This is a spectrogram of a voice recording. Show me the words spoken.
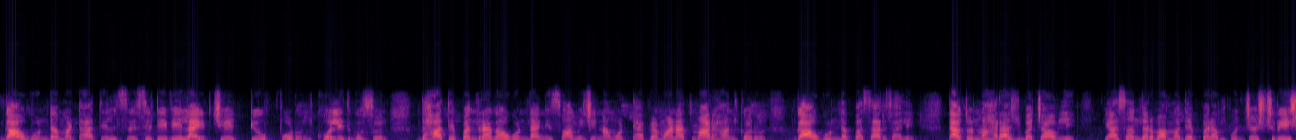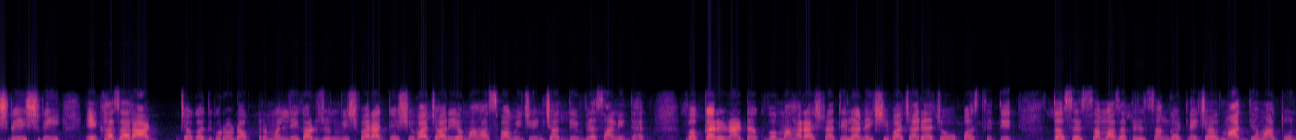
गावगुंड मठातील सी सी टी व्ही लाईटचे ट्यूब फोडून खोलीत घुसून दहा ते पंधरा गावगुंडांनी स्वामीजींना मोठ्या प्रमाणात मारहाण करून गावगुंड पसार झाले. त्यातून महाराज बचावले. या संदर्भामध्ये परमपूज्य श्री श्री श्री एक हजार आठ जगद्गुरू डॉक्टर मल्लिकार्जुन विश्वराध्य शिवाचार्य महास्वामीजींच्या दिव्य सानिध्यात व कर्नाटक व महाराष्ट्रातील अनेक शिवाचार्याच्या उपस्थितीत तसेच समाजातील संघटनेच्या माध्यमातून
